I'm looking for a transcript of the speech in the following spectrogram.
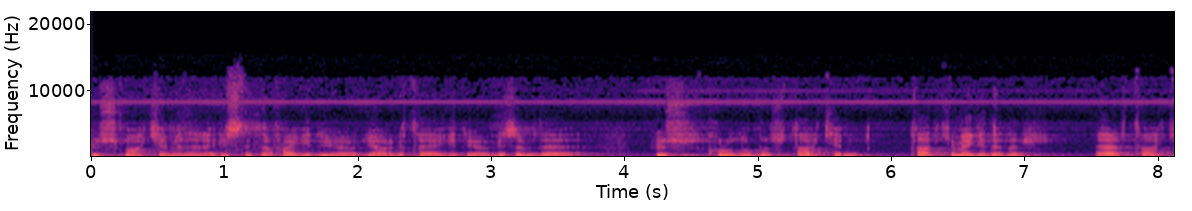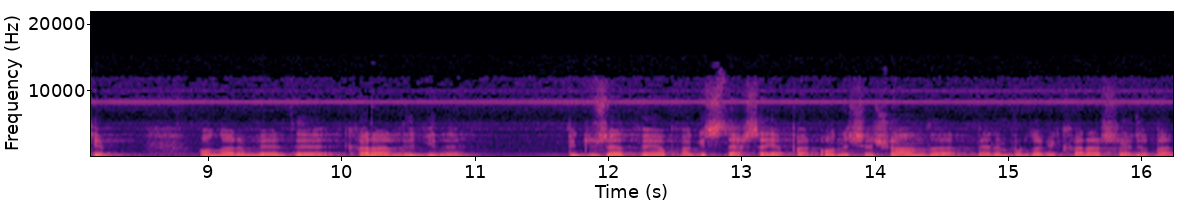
üst mahkemelere istinafa gidiyor, yargıtaya gidiyor. Bizim de üst kurulumuz tahkim. Tahkime gidilir. Eğer tahkim onların verdiği kararla ilgili bir düzeltme yapmak isterse yapar. Onun için şu anda benim burada bir karar söylemem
